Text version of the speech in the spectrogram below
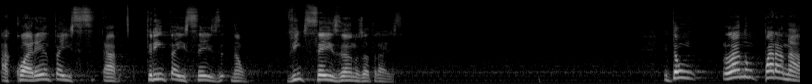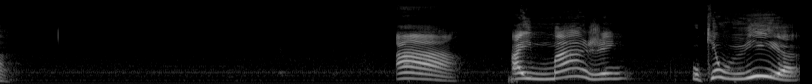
há 40 e, ah, 36, não, 26 anos atrás. Então, lá no Paraná, a, a imagem, o que eu via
